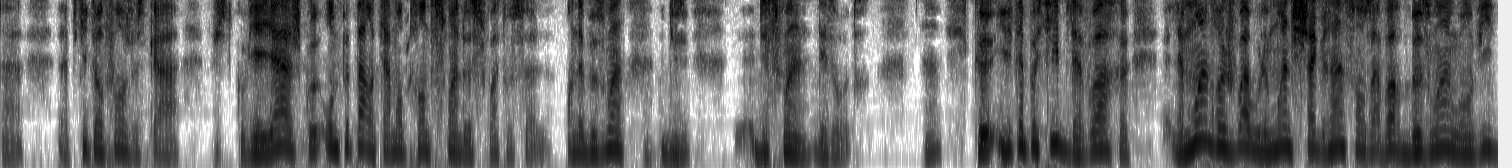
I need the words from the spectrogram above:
la petite enfance jusqu'à jusqu'au vieil âge, qu'on ne peut pas entièrement prendre soin de soi tout seul. On a besoin du, du soin des autres. Hein. Qu'il est impossible d'avoir la moindre joie ou le moindre chagrin sans avoir besoin ou envie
